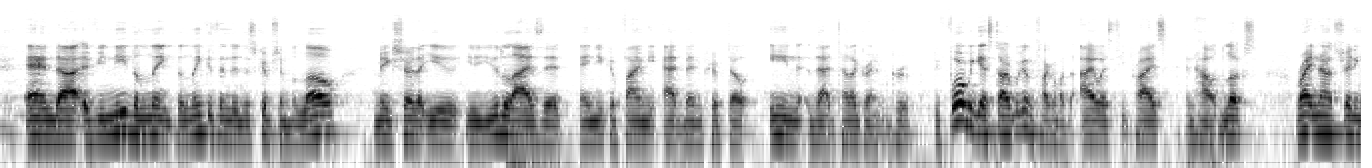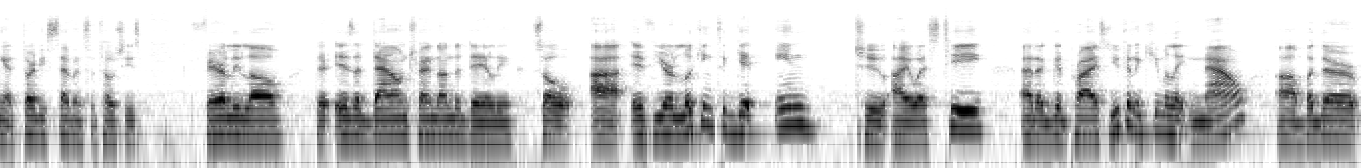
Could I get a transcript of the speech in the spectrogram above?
and uh, if you need the link, the link is in the description below make sure that you you utilize it and you can find me at Bent Crypto in that telegram group. Before we get started we're going to talk about the IOST price and how it looks. Right now it's trading at 37 satoshis fairly low. There is a downtrend on the daily. So uh, if you're looking to get into IOST at a good price you can accumulate now uh, but there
